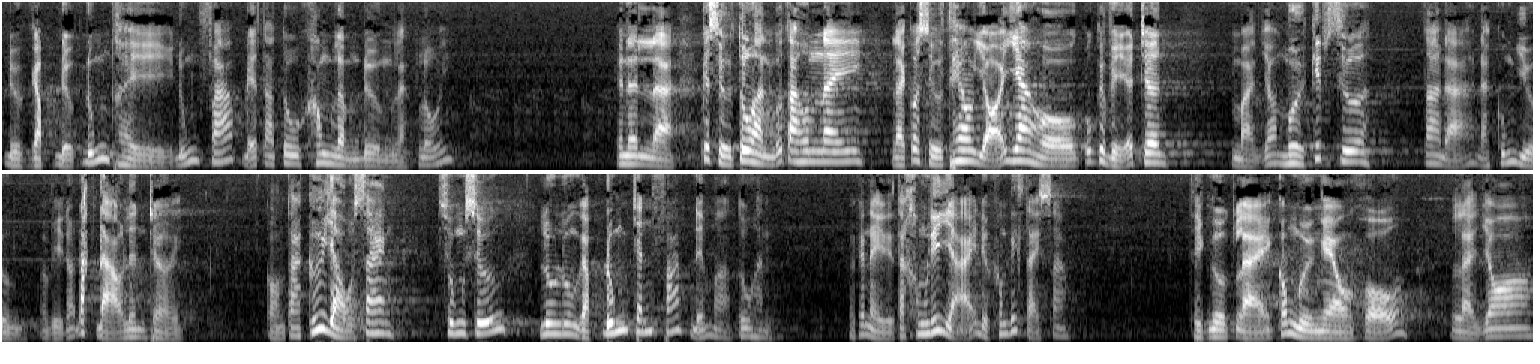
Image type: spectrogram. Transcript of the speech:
được gặp được đúng thầy, đúng pháp để ta tu không lầm đường lạc lối. Cho nên là cái sự tu hành của ta hôm nay là có sự theo dõi gia hộ của cái vị ở trên, mà do 10 kiếp xưa ta đã đã cúng dường vì nó đắc đạo lên trời. Còn ta cứ giàu sang, sung sướng, luôn luôn gặp đúng chánh pháp để mà tu hành. Và cái này thì ta không lý giải được, không biết tại sao. Thì ngược lại, có người nghèo khổ là do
